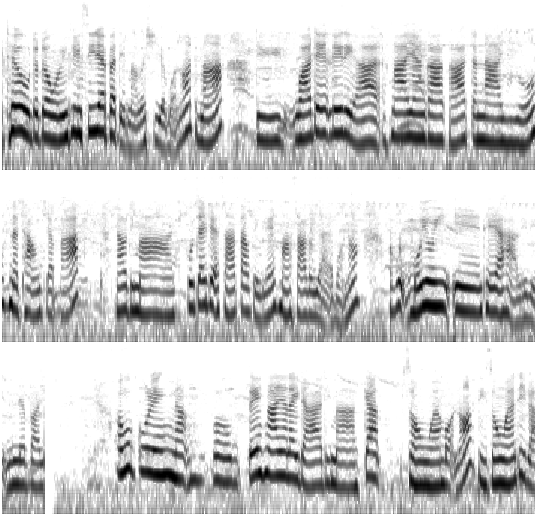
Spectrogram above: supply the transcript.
အထဲကိုတော်တော်ဝင်ပြီးလှီးစီးတဲ့ဘက်တွေမှာလည်းရှိရပေါ့နော်ဒီမှာဒီဝါတဲလေးတွေကငှားရန်ကားကတနာရီကို2000ကျပ်ပါနောက်ဒီမှာကိုကြိုက်တဲ့အစားအသောက်တွေလည်းမှာစားလို့ရတယ်ပေါ့နော်အခုမိုးရိုးကြီးအင်းထဲရဟာလေးတွေနည်းနည်းပါအခုကိုရင်နောက်ဟိုတဲငှားရမ်းလိုက်တာဒီမှာကပ်ဇုံ1ပေါ့နော်ဒီဇုံ1ထိလာ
